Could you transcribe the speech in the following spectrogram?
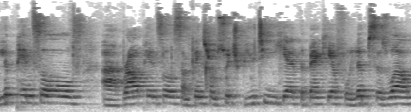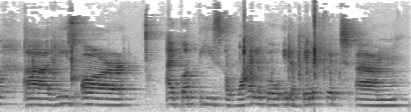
lip pencils, uh, brow pencils, some things from Switch Beauty here at the back here for lips as well. Uh, these are, I got these a while ago in a benefit, um,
